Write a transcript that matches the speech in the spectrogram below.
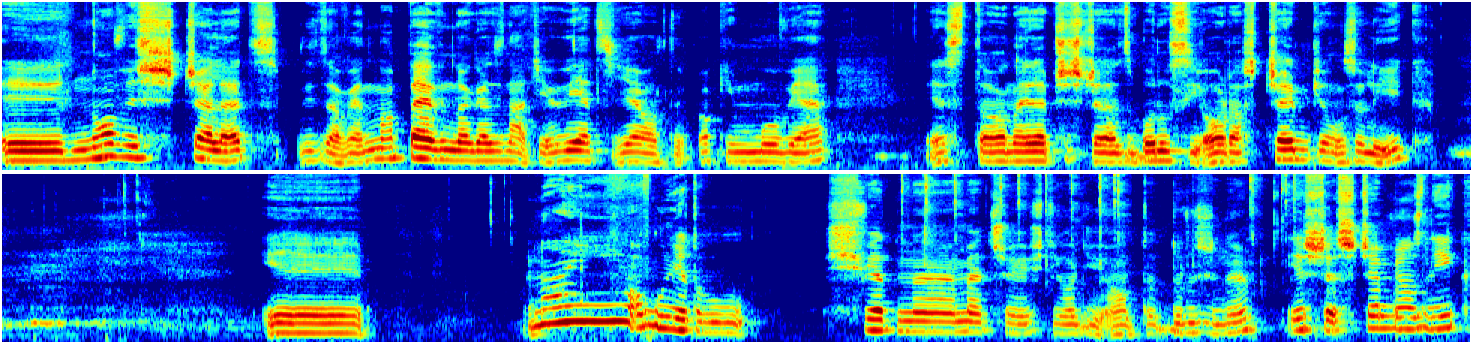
Yy, nowy szczelec, widzowie, na pewno go znacie, wiecie o tym, o kim mówię. Jest to najlepszy strzelec Borussii oraz Champions League. Yy, no i ogólnie to był świetne mecze, jeśli chodzi o te drużyny. Jeszcze z Champions League.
